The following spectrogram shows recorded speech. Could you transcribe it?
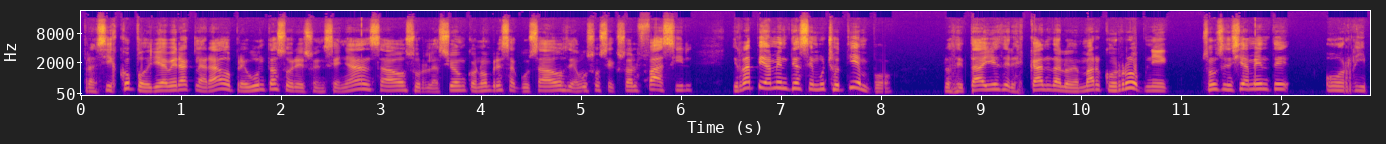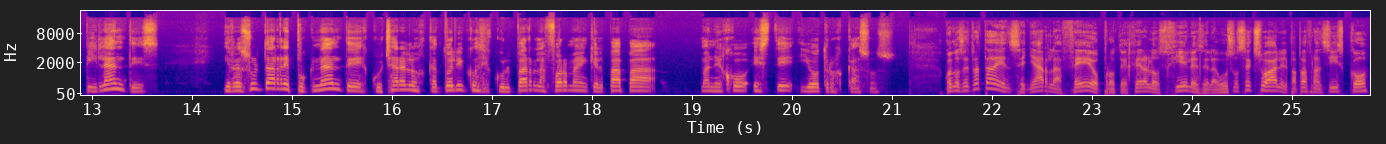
Francisco podría haber aclarado preguntas sobre su enseñanza o su relación con hombres acusados de abuso sexual fácil y rápidamente hace mucho tiempo. Los detalles del escándalo de Marco Rupnik son sencillamente horripilantes y resulta repugnante escuchar a los católicos disculpar la forma en que el Papa manejó este y otros casos. Cuando se trata de enseñar la fe o proteger a los fieles del abuso sexual, el Papa Francisco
